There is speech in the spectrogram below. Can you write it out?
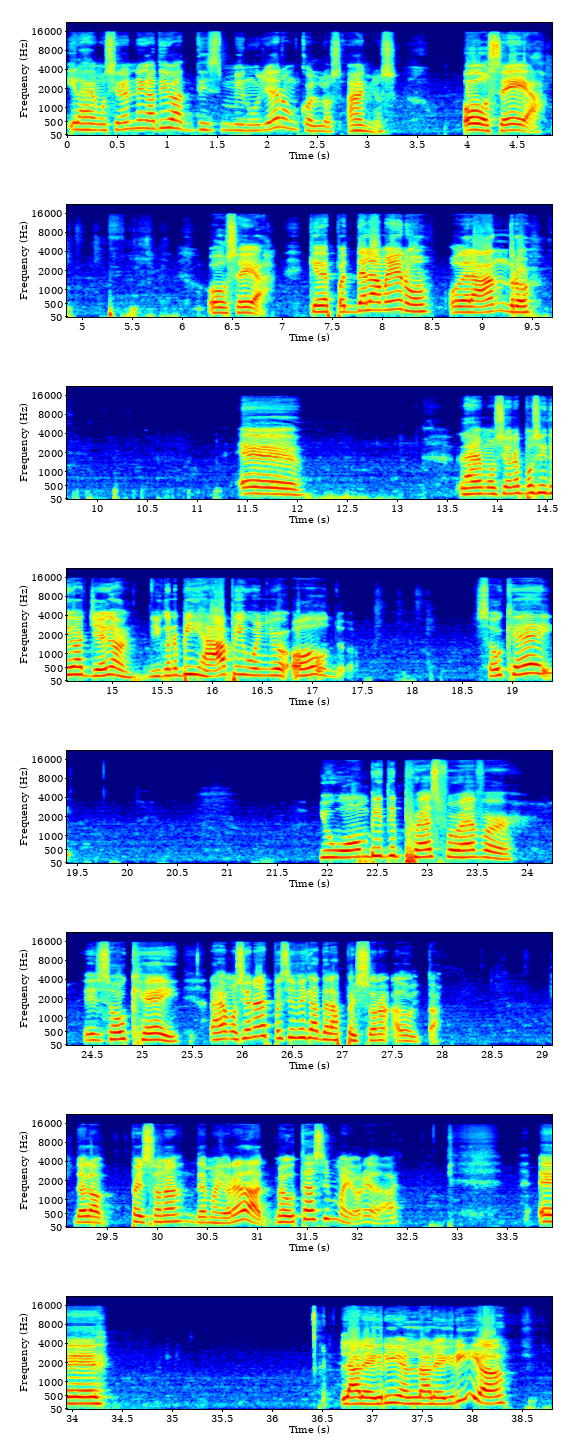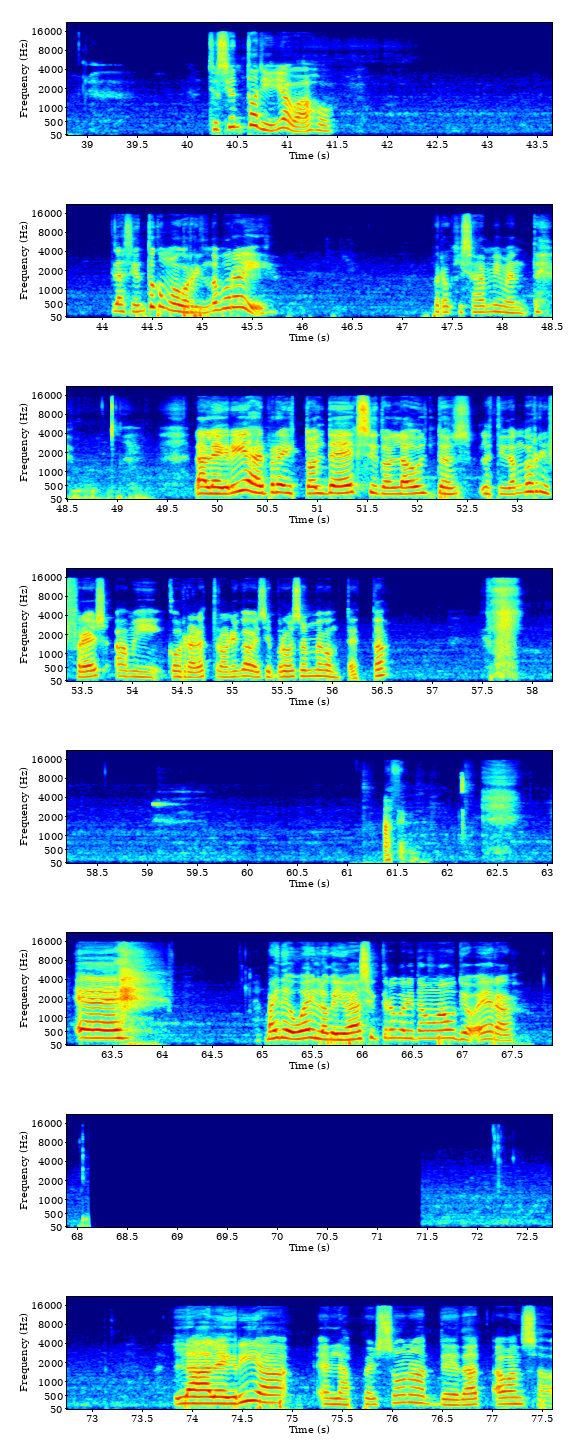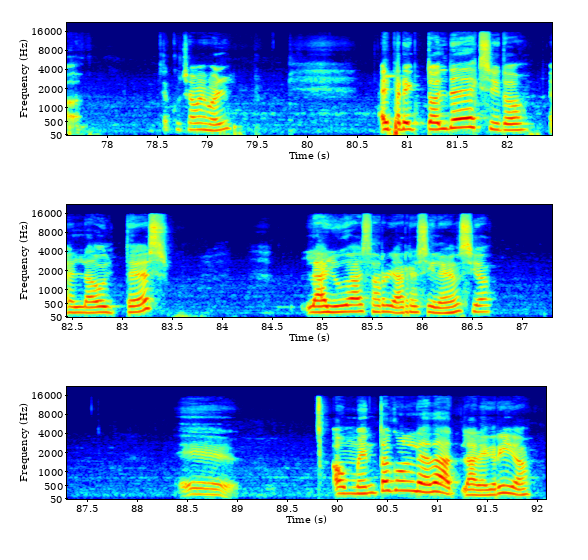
y las emociones negativas disminuyeron con los años. O sea, o sea, que después de la menos o de la andro, eh, las emociones positivas llegan. You're gonna be happy when you're old. It's okay. You won't be depressed forever. It's okay. Las emociones específicas de las personas adultas. De las personas de mayor edad. Me gusta decir mayor edad. Eh, la alegría, en la alegría, yo siento allí abajo. La siento como corriendo por ahí. Pero quizás en mi mente. La alegría es el predictor de éxito en la adultez. Le estoy dando refresh a mi correo electrónico a ver si el profesor me contesta. Hacen. Eh, By the way, lo que yo iba a decir creo que ahorita en un audio era... La alegría en las personas de edad avanzada. ¿Se escucha mejor? El predictor de éxito en la adultez la ayuda a desarrollar resiliencia. Eh, aumenta con la edad la alegría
